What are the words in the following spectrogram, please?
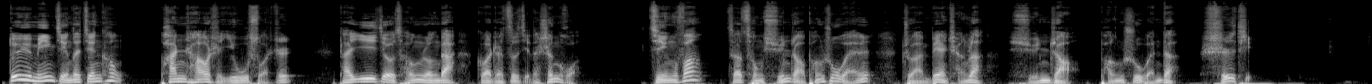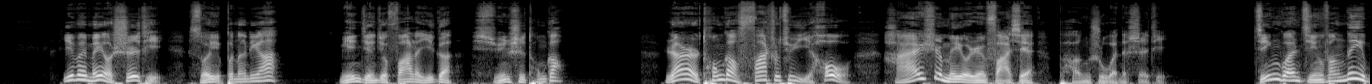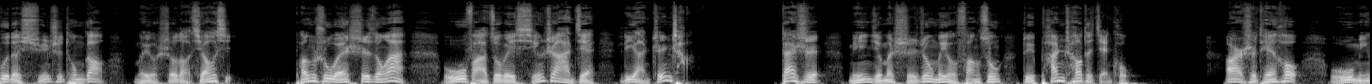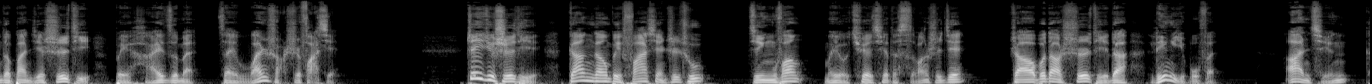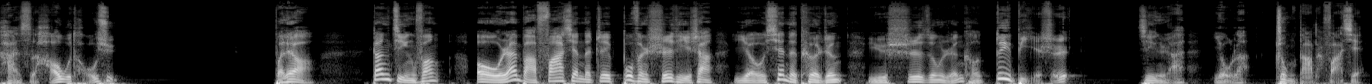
对于民警的监控，潘超是一无所知，他依旧从容的过着自己的生活。警方则从寻找彭书文转变成了寻找彭书文的尸体，因为没有尸体，所以不能立案，民警就发了一个寻尸通告。然而，通告发出去以后，还是没有人发现彭书文的尸体。尽管警方内部的寻尸通告没有收到消息，彭书文失踪案无法作为刑事案件立案侦查。但是民警们始终没有放松对潘超的监控。二十天后，无名的半截尸体被孩子们在玩耍时发现。这具尸体刚刚被发现之初，警方没有确切的死亡时间，找不到尸体的另一部分，案情看似毫无头绪。不料，当警方偶然把发现的这部分尸体上有限的特征与失踪人口对比时，竟然有了重大的发现。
